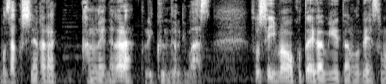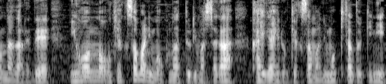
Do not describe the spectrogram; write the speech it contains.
模索しながら考えながら取り組んでおります。そして今は答えが見えたので、その流れで日本のお客様にも行っておりましたが、海外のお客様にも来た時に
